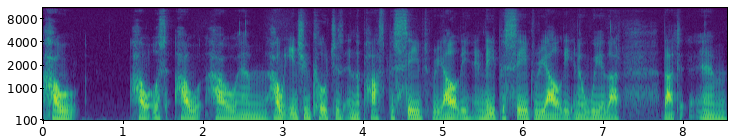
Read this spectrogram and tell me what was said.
how how us how how um, how ancient cultures in the past perceived reality, and they perceived reality in a way that that um,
